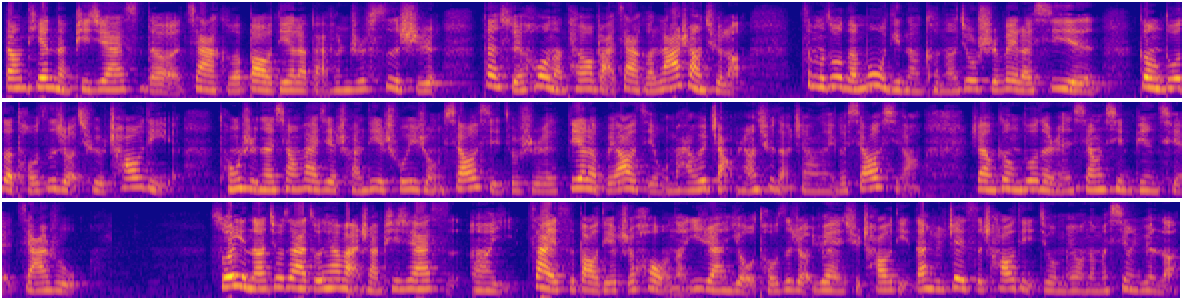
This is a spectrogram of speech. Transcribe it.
当天呢 PGS 的价格暴跌了百分之四十，但随后呢他又把价格拉上去了。这么做的目的呢，可能就是为了吸引更多的投资者去抄底，同时呢，向外界传递出一种消息，就是跌了不要紧，我们还会涨上去的这样的一个消息啊，让更多的人相信并且加入。所以呢，就在昨天晚上，PGS 呃再一次暴跌之后呢，依然有投资者愿意去抄底，但是这次抄底就没有那么幸运了。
